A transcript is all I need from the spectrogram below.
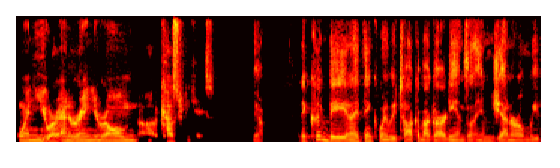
when you are entering your own uh, custody case. Yeah. And it could be, and I think when we talk about guardians in general, we've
